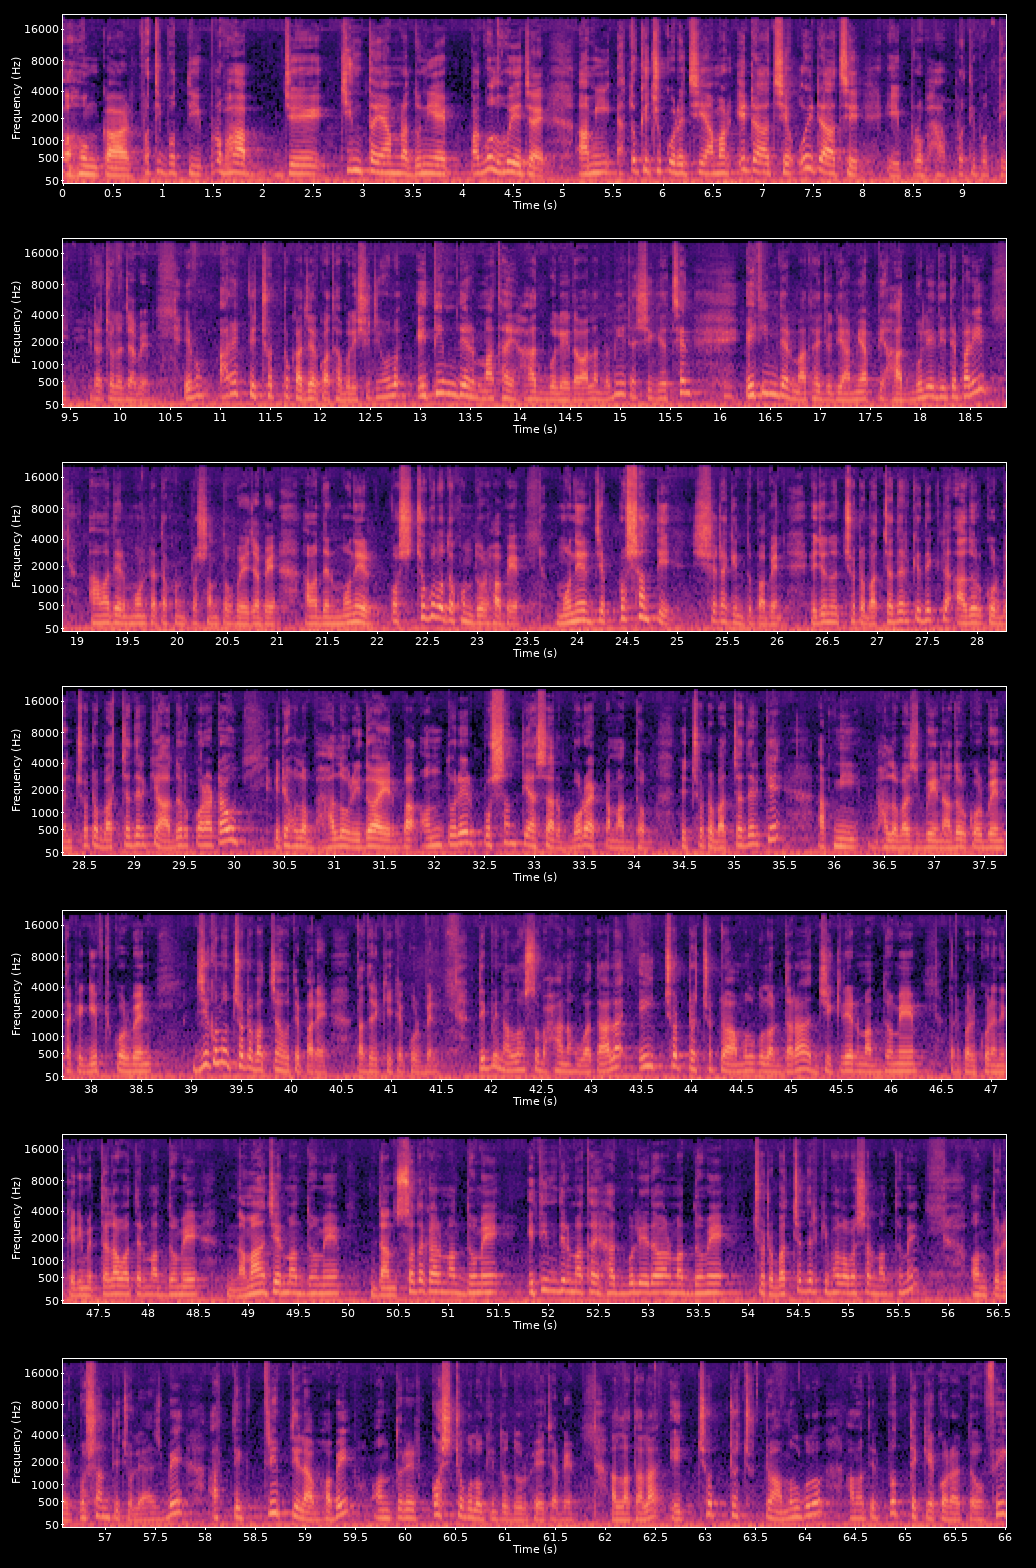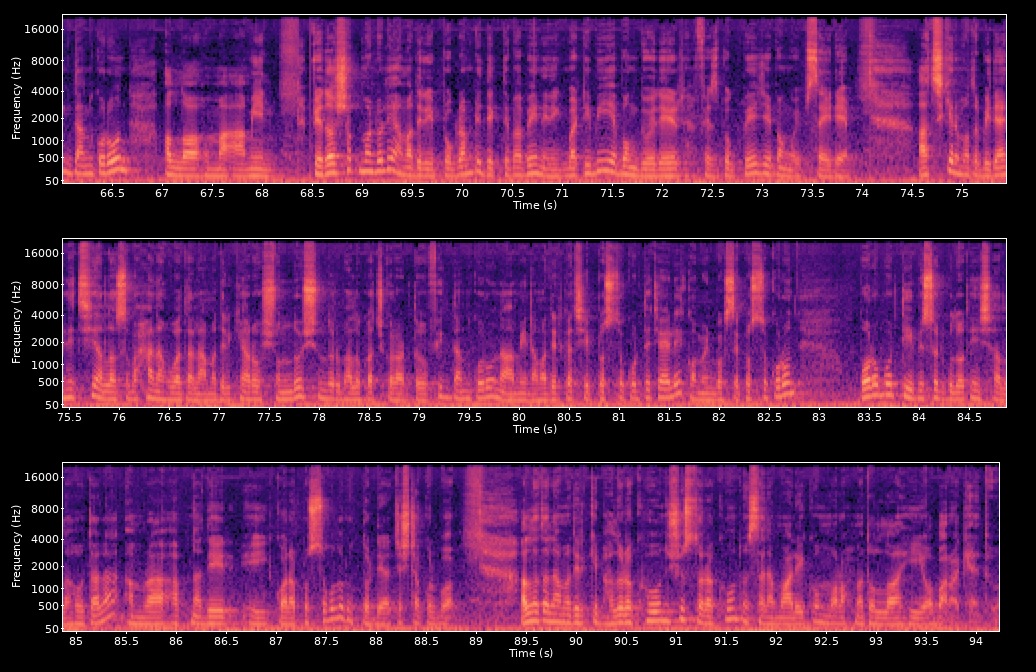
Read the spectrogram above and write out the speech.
অহংকার, প্রতিপত্তি, প্রভাব যে চিন্তায় আমরা দুনিয়ায় পাগল হয়ে যায় আমি এত কিছু করেছি, আমার এটা আছে, ওইটা আছে, এই প্রভাব, প্রতিপত্তি এটা চলে যাবে। এবং আরেকটি ছোট্ট কাজের কথা বলি, সেটি হলো এতিমদের মাথায় হাত বলিয়ে দেওয়া। আল্লাহ নবী এটা শিখিয়েছেন, এতিমদের মাথায় যদি আমি আপনি হাত বলিয়ে দিতে পারি, আমাদের মনটা তখন প্রশান্ত হয়ে যাবে, আমাদের মনের কষ্টগুলো তখন দূর হবে, মনের যে প্রশান্তি সেটা কিন্তু পাবেন। এই জন্য ছোটো বাচ্চাদেরকে দেখলে আদর করবেন, ছোট বাচ্চাদেরকে আদর করাটাও এটা হলো ভালো হৃদয়ের বা অন্তরের প্রশান্তি আসার বড় একটা মাধ্যম। যে ছোট বাচ্চাদেরকে আপনি ভালোবাসবেন, আদর করবেন, তাকে গিফট করবেন যে কোনো ছোটো বাচ্চা হতে পারে, তাদেরকে এটা করবেন। দেখবেন আল্লাহ সুবাহান হুয়া তালা এই ছোট্ট ছোট্ট আমলগুলোর দ্বারা জিকিরের মাধ্যমে, তারপরে কোরআন করিমের তেলাওয়াতের মাধ্যমে, নামাজের মাধ্যমে, দান সদাকার মাধ্যমে ইতিমদের মাথায় হাত বলিয়ে দেওয়ার মাধ্যমে, ছোট বাচ্চাদেরকে ভালোবাসার মাধ্যমে অন্তরের প্রশান্তি চলে আসবে, আত্মিক তৃপ্তি লাভ হবে, অন্তরের কষ্টগুলো কিন্তু দূর হয়ে যাবে। আল্লাহ তালা এই ছোট্ট ছোট্ট আমলগুলো আমাদের প্রত্যেককে করার তৌফিক দান করুন। আল্লাহ আমিন। প্রিয় দর্শক মণ্ডলী, আমাদের এই প্রোগ্রামটি দেখতে পাবেন এনিকবা টিভি এবং দোয়েলের ফেসবুক পেজ এবং ওয়েবসাইটে। আজকের মতো বিদায় নিচ্ছি। আল্লাহ সুবাহানা হুয়া তালা আমাদেরকে আরও সুন্দর সুন্দর ভালো কাজ করার তৌফিক দান করুন। আমিন। আমাদের কাছে প্রশ্ন করতে চাইলে কমেন্ট বক্সে প্রশ্ন করুন। পরবর্তী এপিসোডগুলোতে ইনশাআল্লাহ তালা আমরা আপনাদের এই করা প্রশ্নগুলোর উত্তর দেওয়ার চেষ্টা করব। আল্লাহ তালা আমাদেরকে ভালো রাখুন, সুস্থ রাখুন। আসসালামু আলাইকুম রহমতুল্লাহি ওবরাকাতু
